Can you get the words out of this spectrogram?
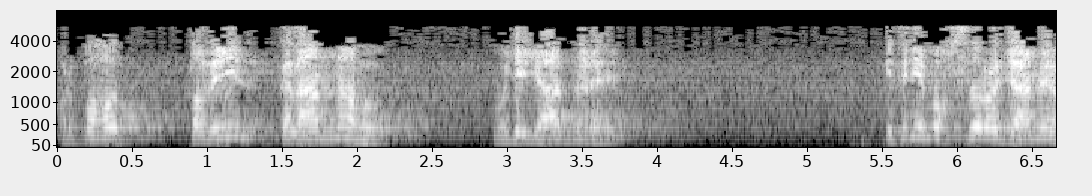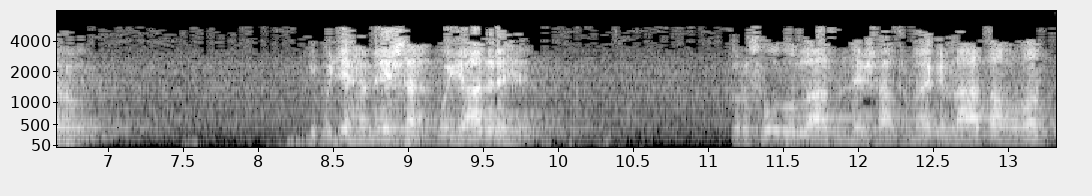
اور بہت طویل کلام نہ ہو، مجھے یاد نہ رہے۔ اتنی مختصر اور جامع ہو کہ مجھے ہمیشہ وہ یاد رہے۔ تو رسول اللہ وسلم نے شاہ سمایا کہ لاتا وقت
